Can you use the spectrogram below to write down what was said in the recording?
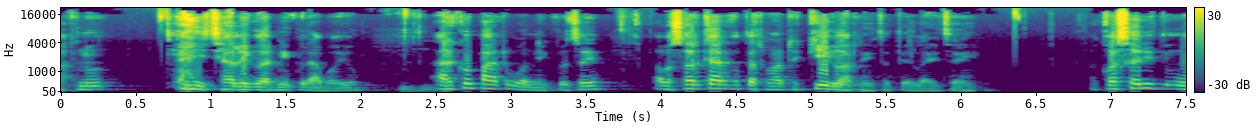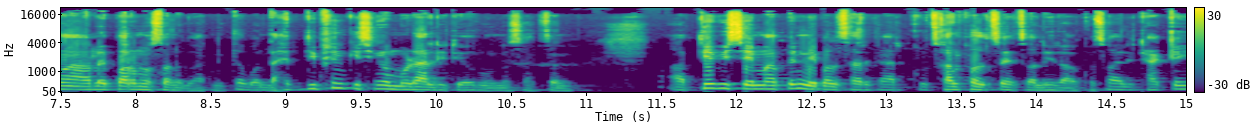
आफ्नो इच्छाले गर्ने कुरा भयो। अर्को पाटो भनेको चाहिँ अब सरकारको तर्फबाट के गर्ने त त्यसलाई चाहिँ? कसरी उहाँहरूलाई प्रमोसन गर्ने त भन्दाखेरि डिफ्रेन्ट किसिमको मोडालिटीहरू हुनसक्छन् त्यो विषयमा पनि नेपाल सरकारको छलफल चाहिँ चलिरहेको छ। अहिले ठ्याक्कै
